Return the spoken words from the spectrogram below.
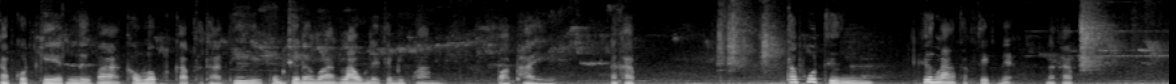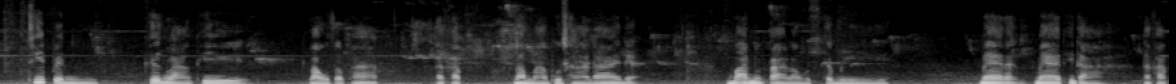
กับกฎเกณฑ์ หรือว่าเคารพกับสถานที่ ผมเชื่อได้ว่าเราเนี่ยจะมีความปลอดภัยนะครับ ถ้าพูดถึงเครื่องรางศักดิ์สิทธิ์เนี่ยนะครับ ที่เป็นเครื่องรางที่เราสามารถนะครับนำมาบูชาได้เนี่ยบ้านมุนตาเราจะมีแม่แม่ธิดานะครับ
